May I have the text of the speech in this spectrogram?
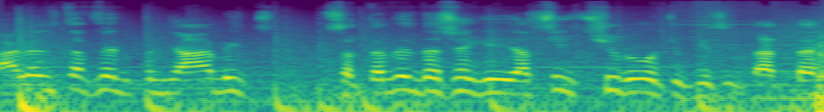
ਵਾਇਲੈਂਸ ਤਾਂ ਫਿਰ ਪੰਜਾਬ ਵਿੱਚ 70 ਦੇ ਦਸ਼ਕ ਹੀ 80 ਸ਼ੁਰੂ ਹੋ ਚੁੱਕੀ ਸੀ ਤਦ ਤੱਕ।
